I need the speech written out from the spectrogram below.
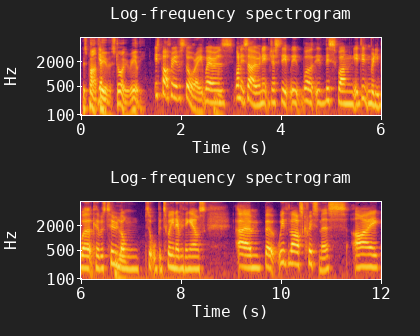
It was part Yeah. three of the story, really. it's part three of a story whereas mm. on its own it just it, it well it, this one it didn't really work. There was too mm. long sort of between everything else. Um but with last christmas I,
